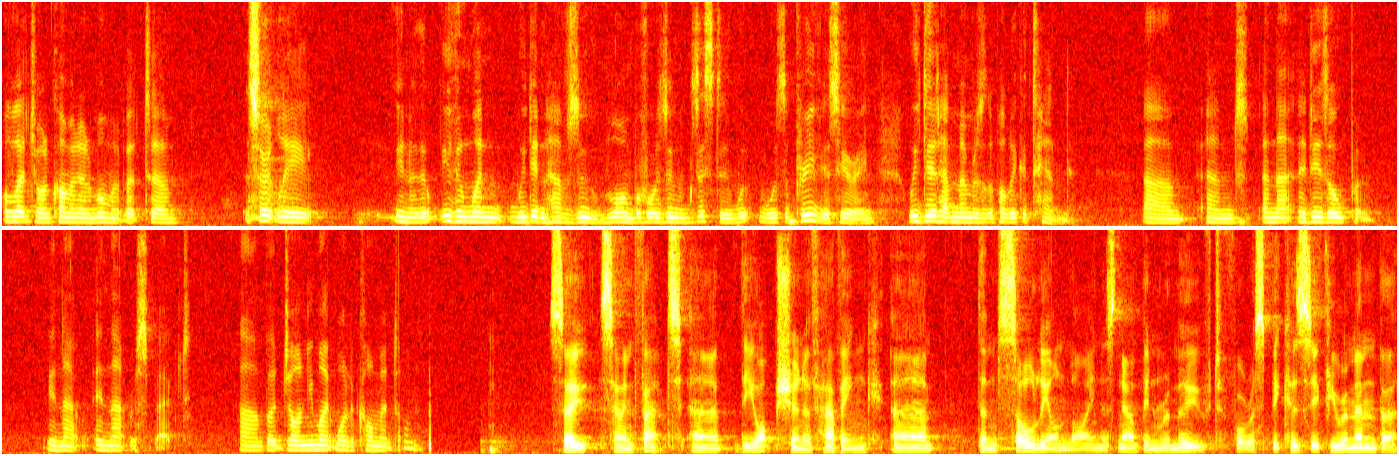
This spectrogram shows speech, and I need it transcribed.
I'll let John comment in a moment, but um, certainly, you know, even when we didn't have Zoom, long before Zoom existed, was the previous hearing, we did have members of the public attend. Um, and, and that it is open in that, in that respect. Uh, but John, you might want to comment on so, so in fact, uh, the option of having uh, them solely online has now been removed for us because if you remember,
